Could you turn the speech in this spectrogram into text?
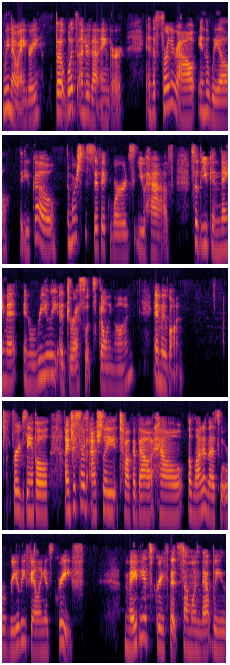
we know angry, but what's under that anger? And the further out in the wheel that you go, the more specific words you have so that you can name it and really address what's going on and move on. For example, I just heard Ashley talk about how a lot of us, what we're really feeling is grief. Maybe it's grief that someone that we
